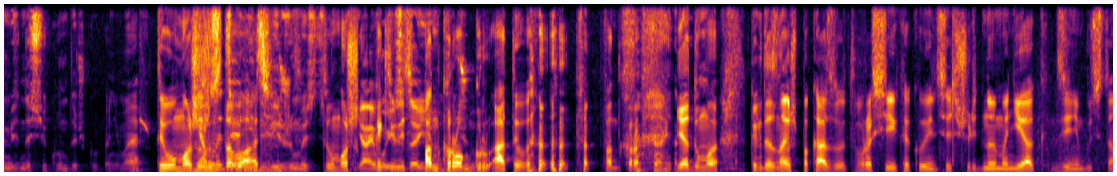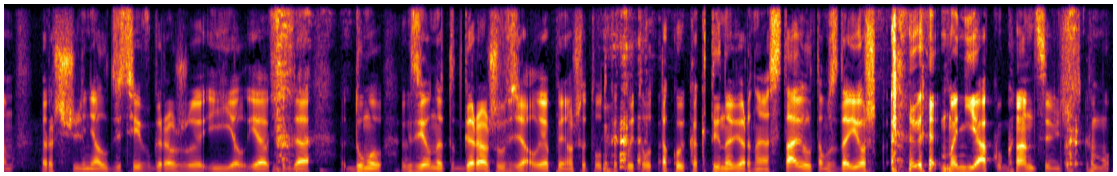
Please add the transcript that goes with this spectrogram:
на, секундочку, понимаешь? Ты его можешь я сдавать. недвижимость. Ты можешь какие-нибудь панкрок... А, ты панкрок. Я думаю, когда, знаешь, показывают в России какой-нибудь очередной маньяк где-нибудь там расчленял детей в гараже и ел, я всегда думал, где он этот гараж взял. Я понял, что это вот какой-то вот такой, как ты, наверное, оставил, там сдаешь маньяку Ганцевичскому.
